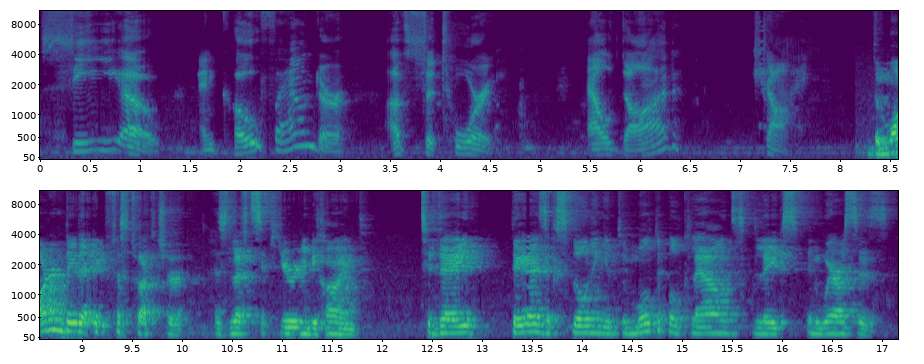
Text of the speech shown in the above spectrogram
CEO and co founder of Satori, Eldad Chai. The modern data infrastructure has left security behind. Today, data is exploding into multiple clouds, lakes, and warehouses.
